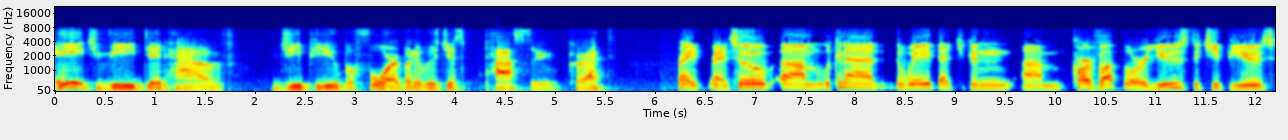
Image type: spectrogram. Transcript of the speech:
AHV did have GPU before, but it was just pass through, correct? Right, right. So, um, looking at the way that you can um, carve up or use the GPUs,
